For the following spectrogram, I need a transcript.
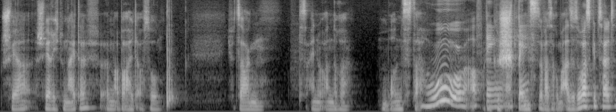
schwer, schwer Richtung Night Dive, ähm, aber halt auch so, ich würde sagen, das eine oder andere Monster. Uh, oder aufregend. Okay. Gespenster, was auch immer. Also sowas gibt es halt.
